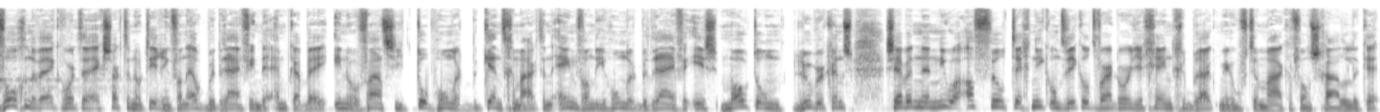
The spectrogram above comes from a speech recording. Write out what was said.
Volgende week wordt de exacte notering van elk bedrijf in de MKB Innovatie Top 100 bekendgemaakt. En een van die 100 bedrijven is Moton Lubricants. Ze hebben een nieuwe afvultechniek ontwikkeld waardoor je geen gebruik meer hoeft te maken van schadelijke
